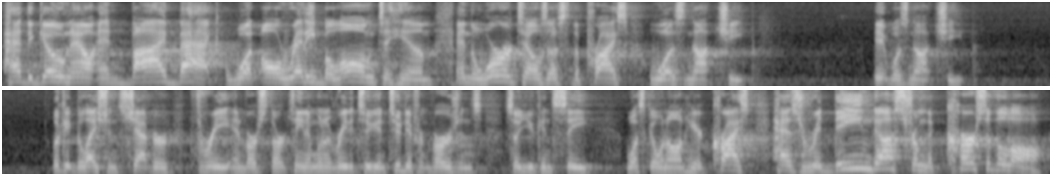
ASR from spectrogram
had to go now and buy back what already belonged to Him. And the Word tells us the price was not cheap. It was not cheap. Look at Galatians chapter 3 and verse 13. I'm going to read it to you in two different versions so you can see what's going on here. Christ has redeemed us from the curse of the law,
